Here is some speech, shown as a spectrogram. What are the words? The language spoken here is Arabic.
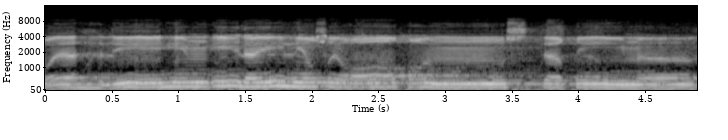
ويهديهم إليه صراطا مستقيما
